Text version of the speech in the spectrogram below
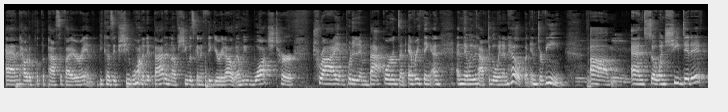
and how to put the pacifier in because if she wanted it bad enough, she was going to figure it out. And we watched her try and put it in backwards and everything and and then we would have to go in and help and intervene. Um, and so when she did it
